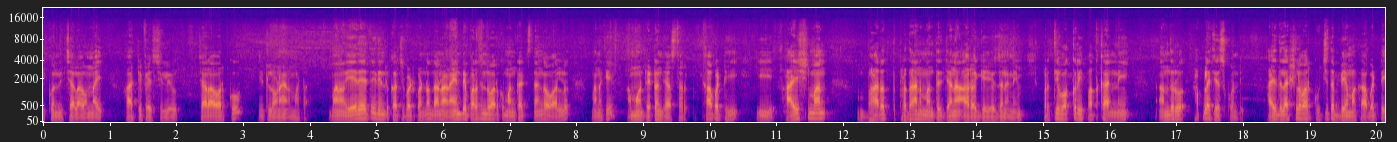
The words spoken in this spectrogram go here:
ఈ కొన్ని చాలా ఉన్నాయి. ఆర్టిఫిషియల్ చాలా వరకు ఇట్లా ఉన్నాయన్నమాట. మనం ఏదైతే దీంట్లో ఖర్చు పెట్టుకుంటామో దాంట్లో నైంటీ పర్సెంట్ వరకు మనం ఖచ్చితంగా వాళ్ళు మనకి అమౌంట్ రిటర్న్ చేస్తారు. కాబట్టి ఈ ఆయుష్మాన్ భారత్ ప్రధానమంత్రి జన ఆరోగ్య యోజనని ప్రతి ఒక్కరు ఈ పథకాన్ని అందరూ అప్లై చేసుకోండి. ఐదు లక్షల వరకు ఉచిత బీమా కాబట్టి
